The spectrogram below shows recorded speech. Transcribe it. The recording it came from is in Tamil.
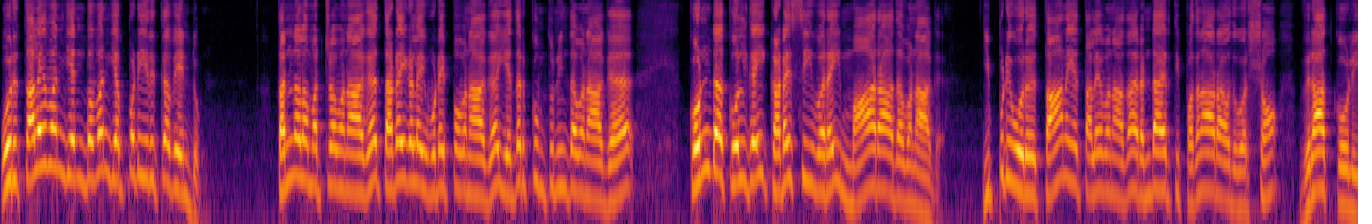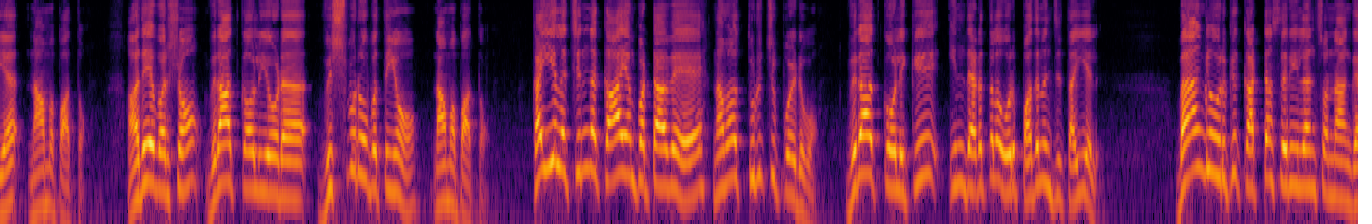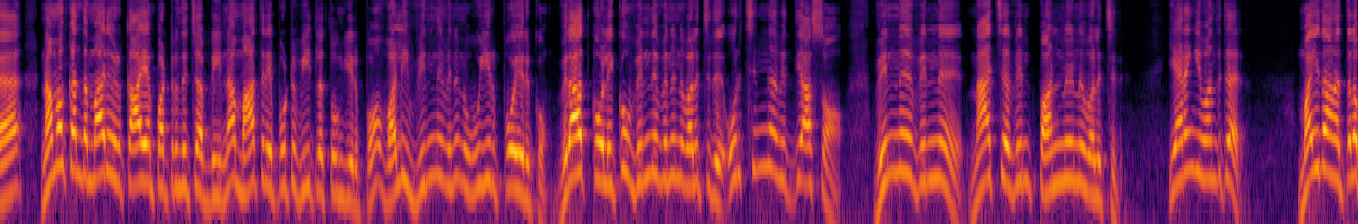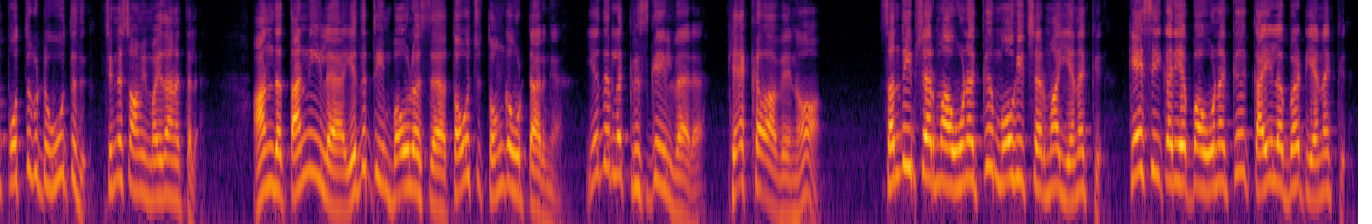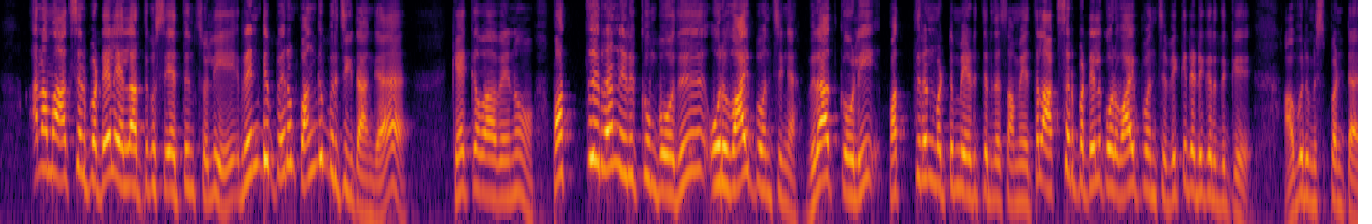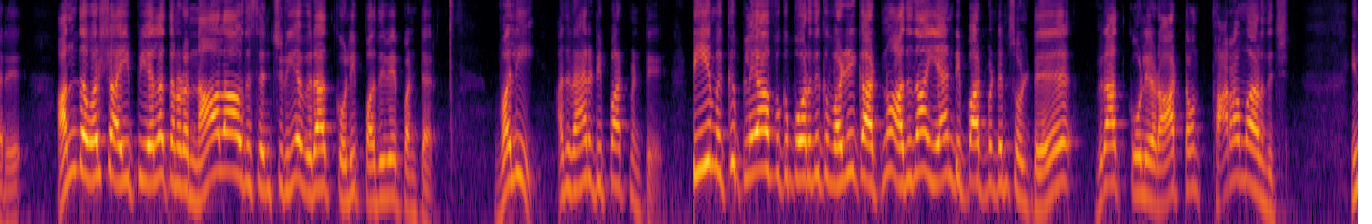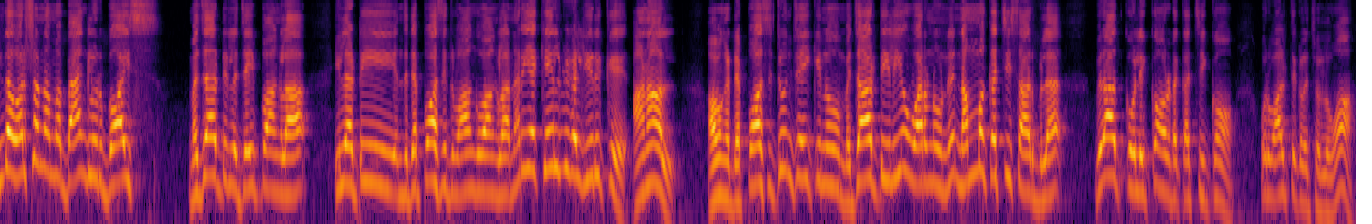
ஒரு தலைவன் என்பவன் எப்படி இருக்க வேண்டும்? தன்னலமற்றவனாக தடைகளை உடைப்பவனாக எதற்கும் துணிந்தவனாக கொண்ட கொள்கை கடைசி வரை மாறாதவனாக. இப்படி ஒரு தானைய தலைவனாக தான் ரெண்டாயிரத்தி பதினாறாவது வருஷம் விராட் கோலியை நாம் பார்த்தோம். அதே வருஷம் விராட் கோலியோட விஸ்வரூபத்தையும் நாம் பார்த்தோம். கையில் சின்ன காயம் பட்டாவே நம்ம துடிச்சு போயிடுவோம். விராட் கோலிக்கு இந்த இடத்துல ஒரு பதினஞ்சு தையல். பெங்களூருக்கு கட்டம் சரியில்லைன்னு சொன்னாங்க. நமக்கு அந்த மாதிரி ஒரு காயம் பட்டிருந்துச்சு அப்படின்னா மாத்திரையை போட்டு வீட்டில் தூங்கியிருப்போம். வலி வின்னு வின்னு உயிர் போயிருக்கும். விராட் கோலிக்கும் வின்னு வின்னு வலிச்சுது. ஒரு சின்ன வித்தியாசம். வின்னு வின்னு மேட்சை வின் பண்ணுன்னு வலிச்சுது. இறங்கி வந்துட்டார். மைதானத்தில் பொத்துக்கிட்டு ஊத்துது. சின்னசாமி மைதானத்தில். அந்த தண்ணியில எதிர் டீம் பவுலர்ஸை துவைச்சு தொங்க விட்டாருங்க. எதிரில் கிறிஸ் கெயில் வேற. கேட்கவா வேணும்? சந்தீப் சர்மா உனக்கு மோஹித் சர்மா எனக்கு. கேசி கரியப்பா உனக்கு கைல பட் எனக்கு. நம்ம அக்ஷர் பட்டேல் எல்லாத்துக்கும் சேர்த்துன்னு சொல்லி ரெண்டு பேரும் பங்கு பிரிச்சுக்கிட்டாங்க. கேட்கவா வேணும். பத்து ரன் இருக்கும்போது ஒரு வாய்ப்பு வந்துச்சுங்க. விராட் கோலி பத்து ரன் மட்டுமே எடுத்திருந்த சமயத்தில் அக்ஷர் பட்டேலுக்கு ஒரு வாய்ப்பு வந்துச்சு விக்கெட் எடுக்கிறதுக்கு. அவர் மிஸ் பண்ணிட்டாரு. அந்த வருஷம் ஐபிஎல்ல தன்னோட நாலாவது செஞ்சுரியை விராட் கோலி பதிவே பண்ணிட்டார். வலி அது வேற டிபார்ட்மெண்ட்டு டீமுக்கு பிளே ஆஃபுக்கு போகிறதுக்கு வழி காட்டணும். அதுதான் ஏன் டிபார்ட்மெண்ட்னு சொல்லிட்டு விராட் கோலியோட ஆட்டம் தரமாக இருந்துச்சு. இந்த வருஷம் நம்ம பெங்களூர் பாய்ஸ் மெஜாரிட்டியில் ஜெயிப்பாங்களா? இல்லாட்டி இந்த டெபாசிட் வாங்குவாங்களா? நிறைய கேள்விகள் இருக்குது ஆனால் அவங்க டெபாசிட்டும் ஜெயிக்கணும் மெஜாரிட்டிலையும் வரணும்னு நம்ம கட்சி சார்பில் விராட் கோலிக்கும் அவரோட கட்சிக்கும் ஒரு வாழ்த்துக்களை சொல்லுவோம்.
